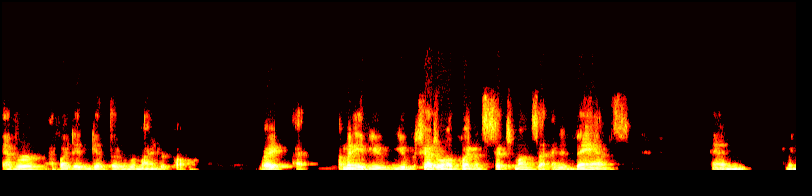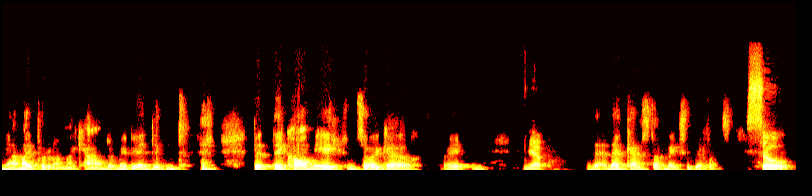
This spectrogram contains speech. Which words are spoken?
ever if I didn't get the reminder call. Right? I, how many of you you schedule an appointment six months in advance, and I mean I might put it on my calendar, maybe I didn't, but they call me and so I go. Right? Yep that, that kind of stuff makes a difference. So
